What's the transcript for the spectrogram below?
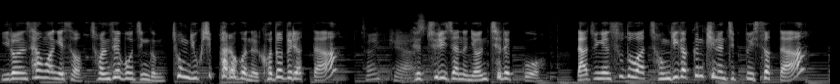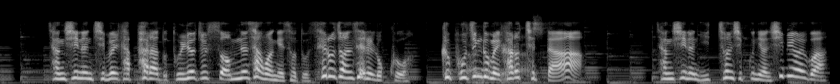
이런 상황에서 전세 보증금 총 68억 원을 걷어들였다. 대출이자는 연체됐고 나중엔 수도와 전기가 끊기는 집도 있었다. 장 씨는 집을 다 팔아도 돌려줄 수 없는 상황에서도 새로 전세를 놓고 그 보증금을 가로챘다. 장 씨는 2019년 12월과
